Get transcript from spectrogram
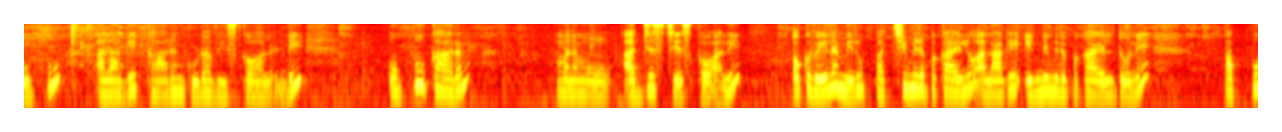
ఉప్పు అలాగే కారం కూడా వేసుకోవాలండి. ఉప్పు కారం మనము అడ్జస్ట్ చేసుకోవాలి. ఒకవేళ మీరు పచ్చిమిరపకాయలు అలాగే ఎండుమిరపకాయలతోనే పప్పు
